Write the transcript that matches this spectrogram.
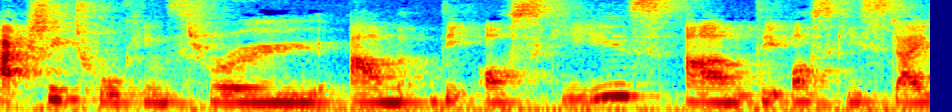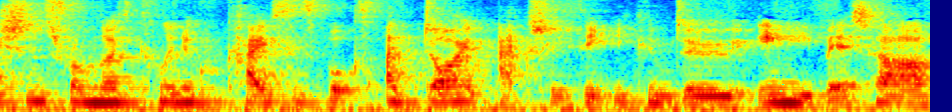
actually talking through um, the OSCEs, um, the OSCE stations from those clinical cases books, I don't actually think you can do any better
